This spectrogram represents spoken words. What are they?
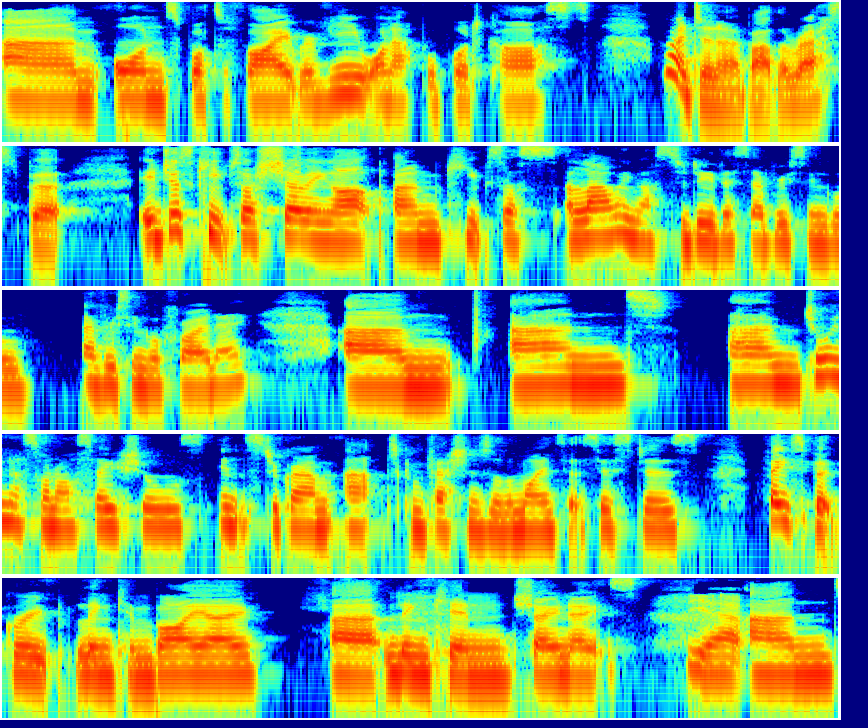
on Spotify, review on Apple Podcasts. I don't know about the rest, but it just keeps us showing up and keeps us allowing us to do this every single every single Friday. And um, join us on our socials: Instagram at Confessions of the Mindset Sisters, Facebook group link in bio, uh, link in show notes. Yeah. And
